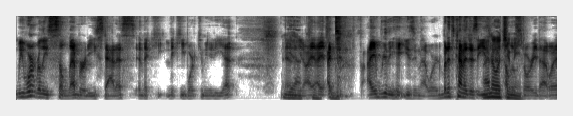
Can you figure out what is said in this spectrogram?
we weren't really celebrity status in the key, the keyboard community yet and Yeah, you know I, I, I. I really hate using that word but it's kind of just easier know to what tell you the mean. story that way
